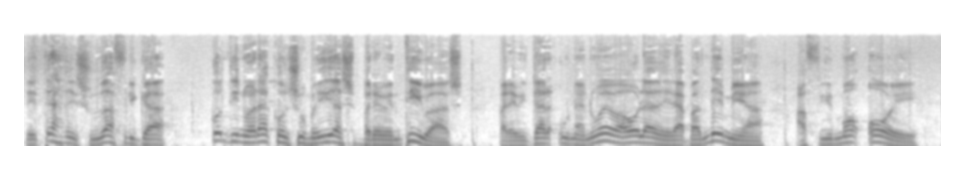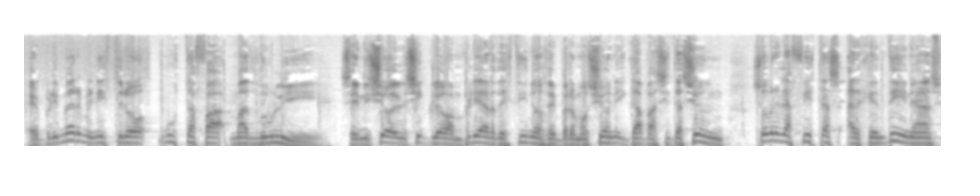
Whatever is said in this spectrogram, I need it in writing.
detrás de Sudáfrica, continuará con sus medidas preventivas para evitar una nueva ola de la pandemia, afirmó hoy el primer ministro Mustafa Maddouli. Se inició el ciclo Ampliar Destinos de Promoción y Capacitación sobre las fiestas argentinas,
